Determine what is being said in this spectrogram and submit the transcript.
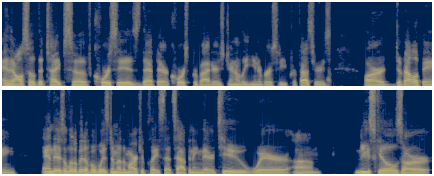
and then also the types of courses that their course providers, generally university professors, are developing and there's a little bit of a wisdom of the marketplace that's happening there too where um, new skills are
